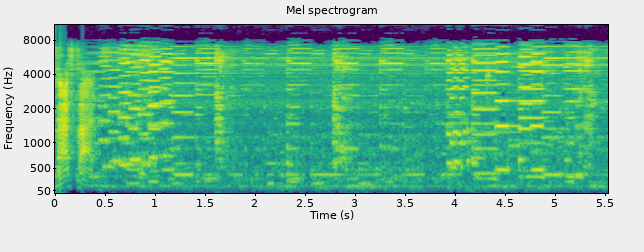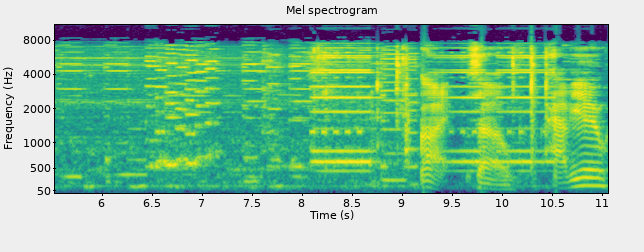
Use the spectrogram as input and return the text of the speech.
That's fine. Alright, so have you.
